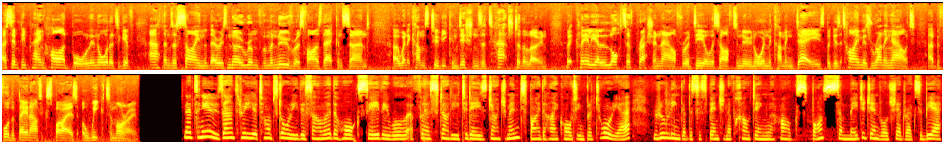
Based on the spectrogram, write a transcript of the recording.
are simply playing hardball in order to give Athens a sign that there is no room for manoeuvre as far as they're concerned uh, when it comes to the conditions attached to the loan. But clearly, a lot of pressure now for a deal this afternoon or in the coming days because time is running running out uh, before the bailout expires a week tomorrow. That's news. And three, top story this hour. The Hawks say they will first study today's judgment by the High Court in Pretoria, ruling that the suspension of Gauteng Hawks boss, Major General Shadrack Sibiya,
